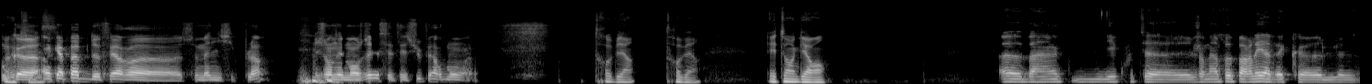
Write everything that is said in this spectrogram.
Donc incapable de faire ce magnifique plat. J'en ai mangé, c'était super bon. Trop bien, trop bien. Et toi, Garant euh, ben, écoute, euh, j'en ai un peu parlé avec, euh, le,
